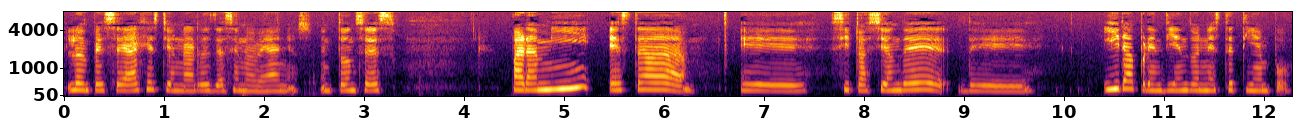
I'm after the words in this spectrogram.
lo empecé a gestionar desde hace nueve años. Entonces, para mí esta eh, situación de, de ir aprendiendo en este tiempo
